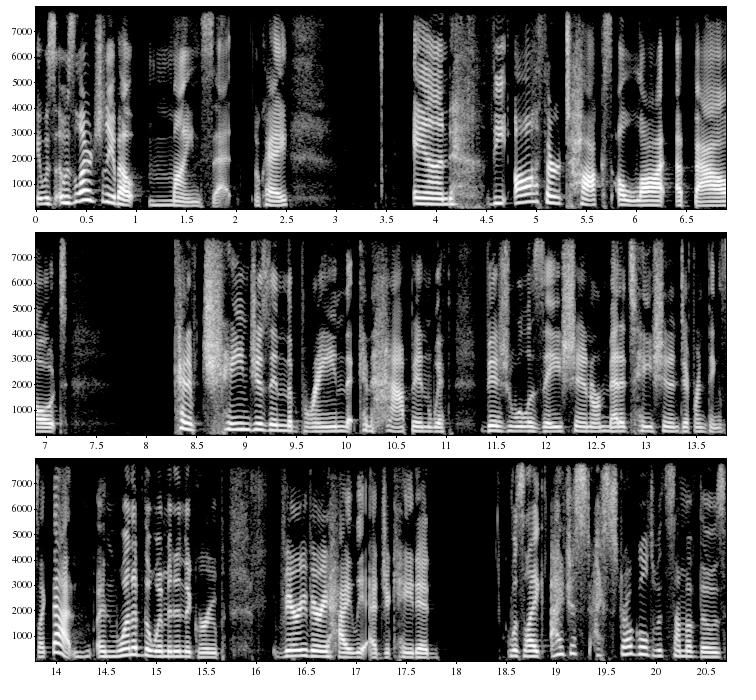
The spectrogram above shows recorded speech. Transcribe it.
it was it was largely about mindset, okay? And the author talks a lot about kind of changes in the brain that can happen with visualization or meditation and different things like that. And one of the women in the group, very, very highly educated, was like, I just, I struggled with some of those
